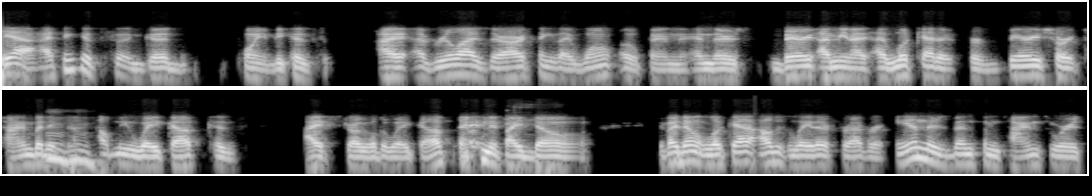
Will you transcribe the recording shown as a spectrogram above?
yeah, I think it's a good point because I, have realized there are things I won't open, and there's very. I mean, I, I look at it for very short time, but mm-hmm. it does help me wake up because I struggle to wake up, and if I don't, if I don't look at it, I'll just lay there forever. And there's been some times where it's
